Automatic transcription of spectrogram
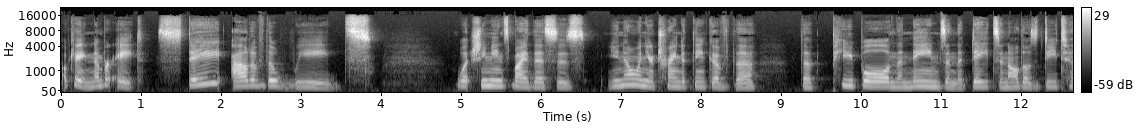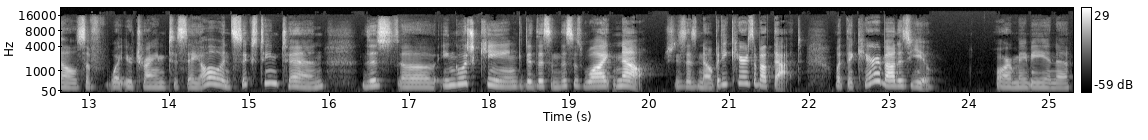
Okay, number eight, stay out of the weeds. What she means by this is, you know, when you're trying to think of the the people and the names and the dates and all those details of what you're trying to say. Oh, in 1610, this uh, English king did this and this is why. No, she says nobody cares about that. What they care about is you. Or maybe in a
